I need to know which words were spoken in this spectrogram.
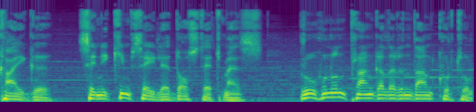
Kaygı seni kimseyle dost etmez. Ruhunun prangalarından kurtul.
